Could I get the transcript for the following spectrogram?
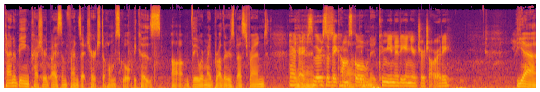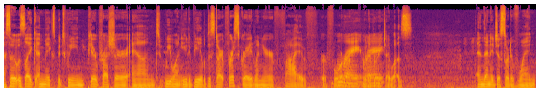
kind of being pressured by some friends at church to homeschool because um, they were my brother's best friend. Okay, so there's a and, big uh, homeschool wanted- community in your church already. Yeah, so it was like a mix between peer pressure and we want you to be able to start first grade when you're five or four, Right, whatever right. age I was. And then it just sort of went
